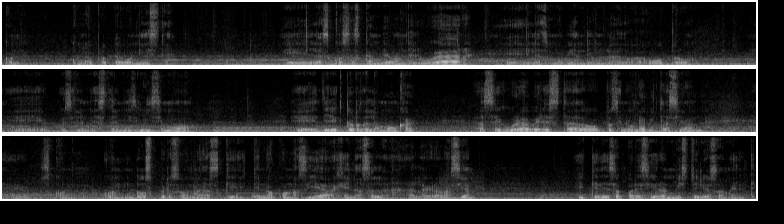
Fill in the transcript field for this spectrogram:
con, la protagonista. Eh, las cosas cambiaban de lugar, las movían de un lado a otro. pues el, el mismísimo director de La Monja asegura haber estado pues, en una habitación eh, pues, con, dos personas que, no conocía, ajenas a la, grabación, y que desaparecieron misteriosamente.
